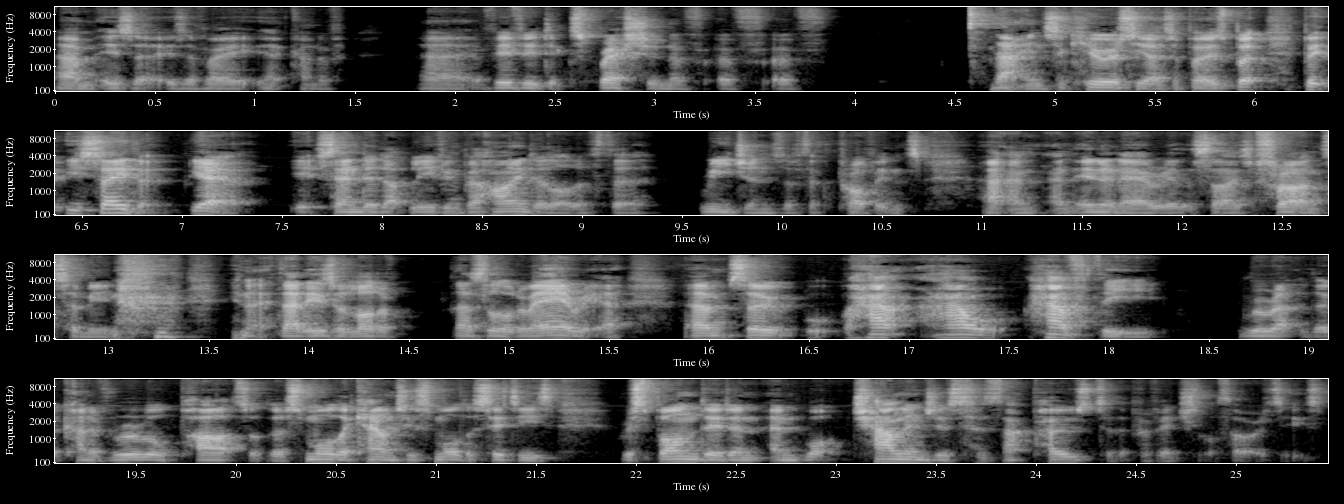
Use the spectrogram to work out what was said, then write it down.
um, is a is a very uh, kind of uh, vivid expression of, of, of that insecurity, I suppose. But but you say that yeah, it's ended up leaving behind a lot of the regions of the province, and, and in an area the size of France. I mean, you know, that is a lot of that's a lot of area. Um, so how how have the the kind of rural parts or the smaller counties, smaller cities responded, and, and what challenges has that posed to the provincial authorities?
